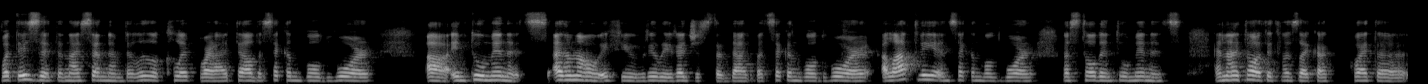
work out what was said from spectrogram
what is it and i sent them the little clip where i tell the second world war uh, in two minutes. I don't know if you really registered that, but Second World War, Latvia and Second World War was told in two minutes. And I thought it was like a quite a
